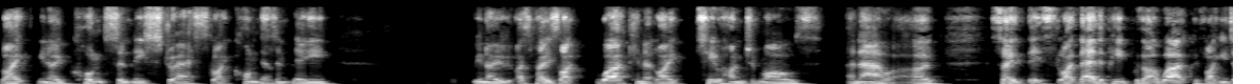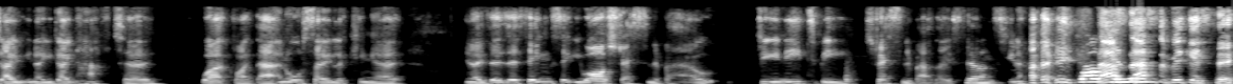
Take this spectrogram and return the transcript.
like, you know, constantly stressed, like constantly, you know, I suppose like working at like 200 miles an hour. So it's like they're the people that I work with. Like you don't, you know, you don't have to work like that. And also looking at, you know, the, the things that you are stressing about. Do you need to be stressing about those Yeah. things? You know, Well, that's then- that's the biggest thing.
